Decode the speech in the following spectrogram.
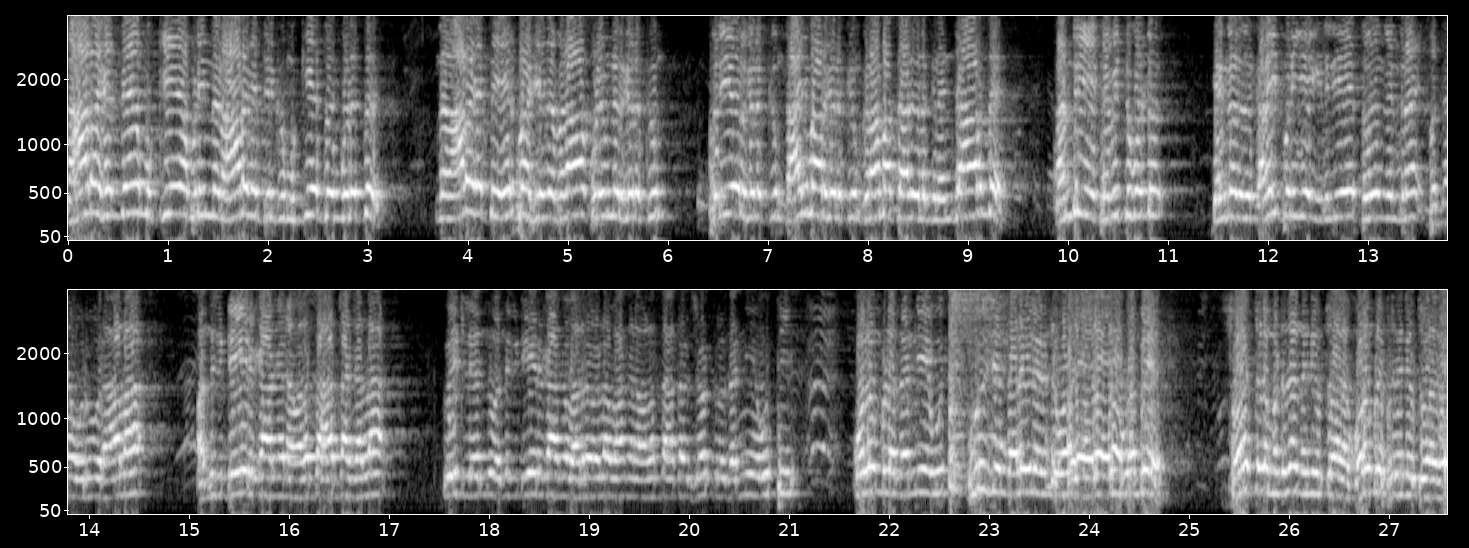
நாடகம் தான் முக்கியம் அப்படின்னு இந்த நாடகத்திற்கு முக்கியத்துவம் கொடுத்து இந்த நாடகத்தை ஏற்பாடு செய்த விழா குழுவினர்களுக்கும் பெரியோர்களுக்கும் தாய்மார்களுக்கும் கிராமத்தார்களுக்கும் நெஞ்சார்ந்து நன்றியை தெரிவித்துக் கொண்டு எங்களது கலைப்பணியை இறுதியே துவங்குகின்ற இப்பதான் ஒரு ஒரு ஆளா வந்துகிட்டே இருக்காங்க. நான் வளர்த்த ஆத்தாக்கெல்லாம் வீட்டுல இருந்து வந்துகிட்டே இருக்காங்க. வர்றவெல்லாம் வாங்க நான் வளர்த்த ஆத்தா சோத்துல தண்ணியை ஊத்தி குழம்புல தண்ணியை ஊத்தி புருஷன் தலையில ரெண்டு தம்பி சோத்துல மட்டும் தான் தண்ணி ஊத்துவாங்க. குழம்புல எப்படி தண்ணி ஊத்துவாங்க?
